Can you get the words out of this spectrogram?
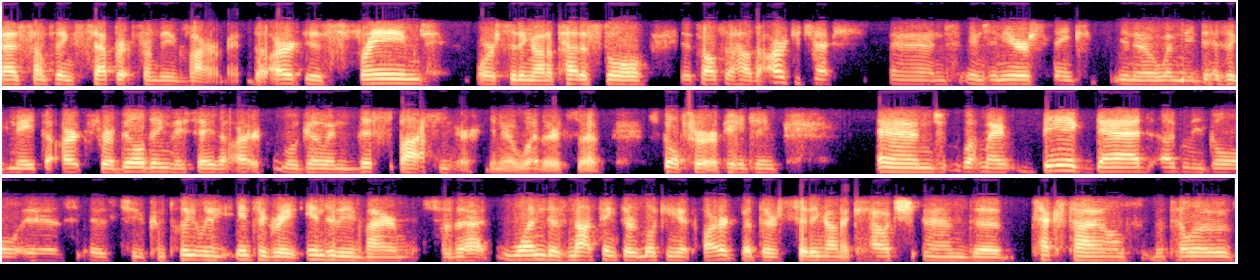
as something separate from the environment. The art is framed or sitting on a pedestal. It's also how the architects and engineers think, you know, when they designate the art for a building, they say the art will go in this spot here, you know, whether it's a sculpture or painting. And what my big, bad, ugly goal is, is to completely integrate into the environment so that one does not think they're looking at art, but they're sitting on a couch and the textiles, the pillows,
